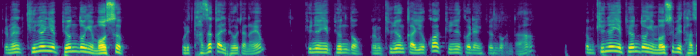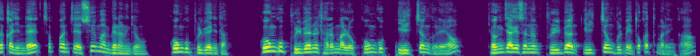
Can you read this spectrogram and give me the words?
그러면 균형의 변동의 모습 우리 다섯 가지 배우잖아요. 균형의 변동. 그러면 균형 가격과 균형 거량이 변동한다. 그럼 균형의 변동의 모습이 다섯 가지인데 첫 번째 수요만 변하는 경우 공급 불변이다. 공급 불변을 다른 말로 공급 일정 그래요. 경제학에서는 불변, 일정 불변이 똑같은 말이니까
